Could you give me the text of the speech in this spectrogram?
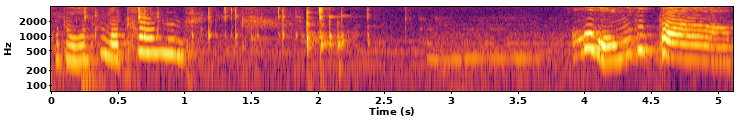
근데 어디 맡아왔는데. 아 너무 좋다. 아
